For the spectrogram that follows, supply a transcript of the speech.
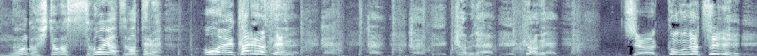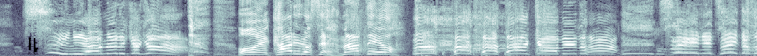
えなんか人がすごい集まってる。おいカルロス壁だ壁じゃあここがついについにアメリカか！おいカルロス待てよ！壁だ！ついに着いたぞ！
